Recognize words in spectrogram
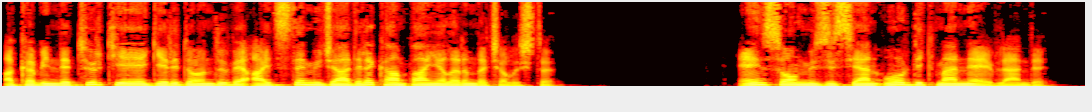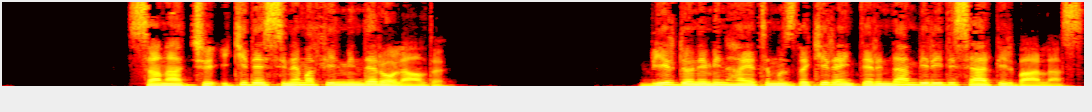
akabinde Türkiye'ye geri döndü ve AIDS'te mücadele kampanyalarında çalıştı. En son müzisyen Uğur Dikmen'le evlendi. Sanatçı iki de sinema filminde rol aldı. Bir dönemin hayatımızdaki renklerinden biriydi Serpil Barlas.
